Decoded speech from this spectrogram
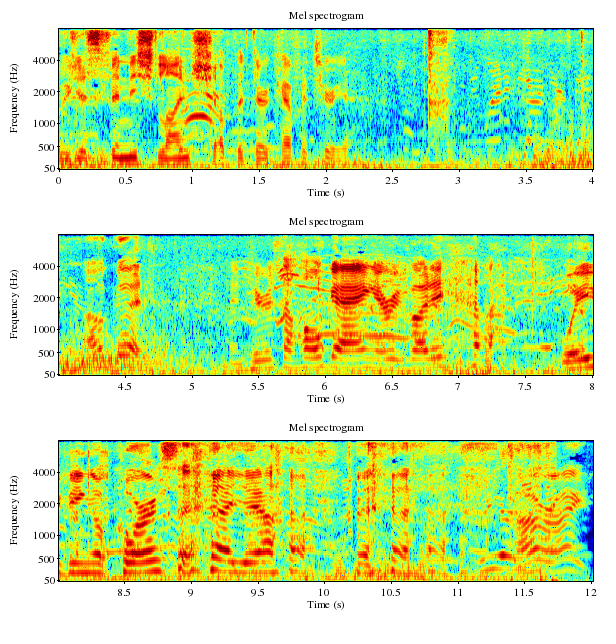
We just finished lunch up at their cafeteria. Oh, good. And here's the whole gang, everybody. Waving, of course. yeah. All right.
